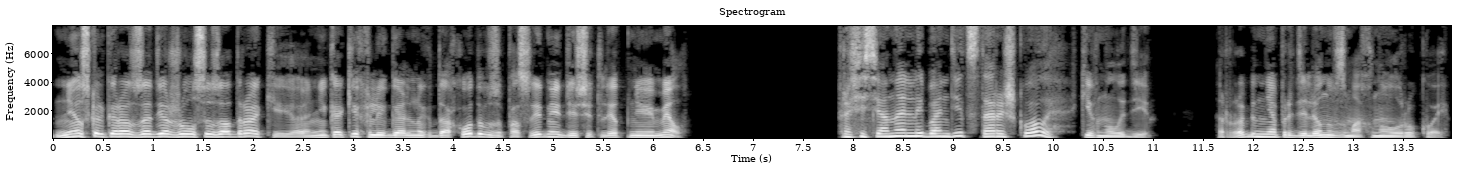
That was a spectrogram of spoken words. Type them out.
Несколько раз задерживался за драки, а никаких легальных доходов за последние 10 лет не имел. «Профессиональный бандит старой школы?» — кивнула Ди. Робин неопределенно взмахнул рукой.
